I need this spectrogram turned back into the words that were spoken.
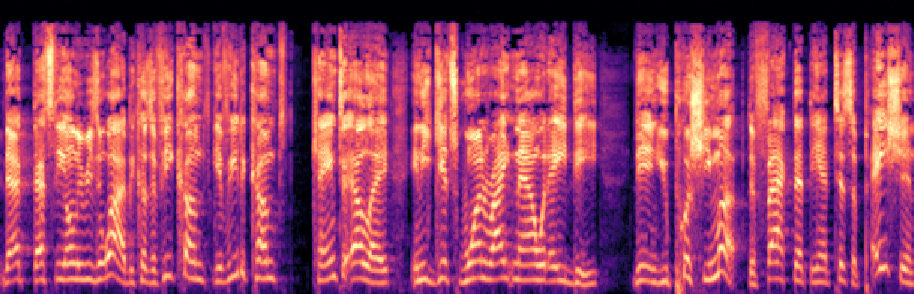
That that's the only reason why. Because if he comes, if he to come came to L.A. and he gets one right now with A.D. Then you push him up. The fact that the anticipation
